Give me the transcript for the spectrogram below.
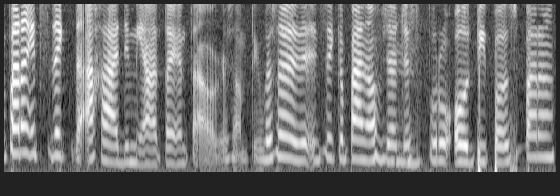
parang it's like the academy ata yung tawag or something. Basta, it's like a panel of judges, Mm-hmm. puro old people. So, parang,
